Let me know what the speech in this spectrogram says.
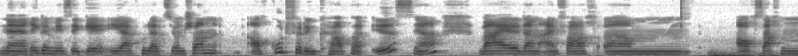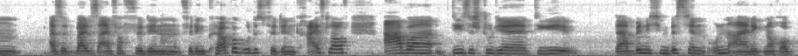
eine regelmäßige Ejakulation schon auch gut für den Körper ist, ja, weil dann einfach ähm, auch Sachen also weil es einfach für den, für den Körper gut ist, für den Kreislauf. Aber diese Studie, die da bin ich ein bisschen uneinig noch, ob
